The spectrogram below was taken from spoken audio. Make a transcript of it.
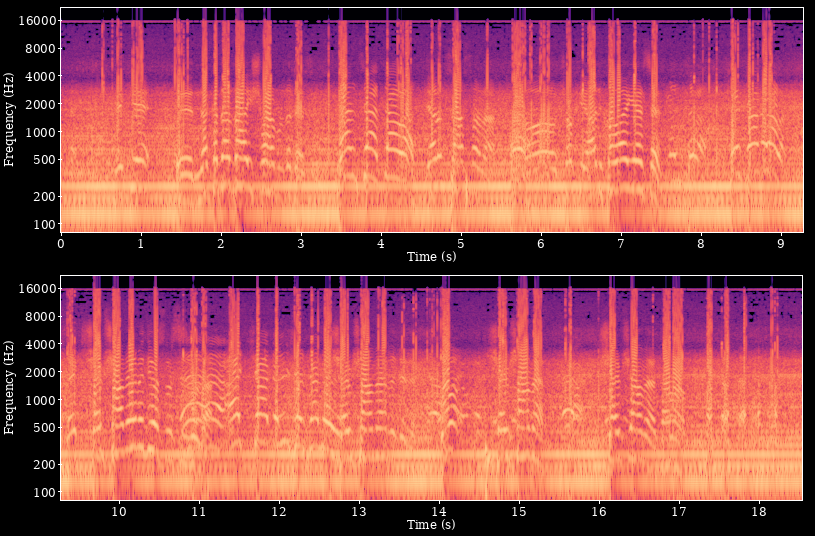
Peki e, ne kadar daha iş var burada dersin? Yarım saat daha var. Yarım saat sonra. Oo, çok iyi. Hadi kolay gelsin. Sana alın. Peki Şemşamer mi diyorsunuz siz He burada? he. Aşağı dedin. Şemşamer de dedim. Bu Şemşamer. He. Şemşamer tamam.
